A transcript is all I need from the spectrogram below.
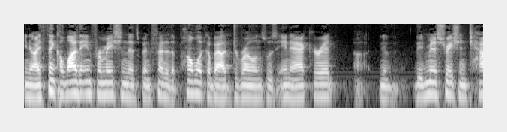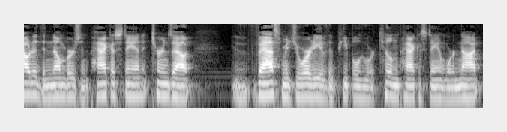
you know, I think a lot of the information that's been fed to the public about drones was inaccurate. Uh, you know, the administration touted the numbers in Pakistan. It turns out the vast majority of the people who were killed in Pakistan were not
